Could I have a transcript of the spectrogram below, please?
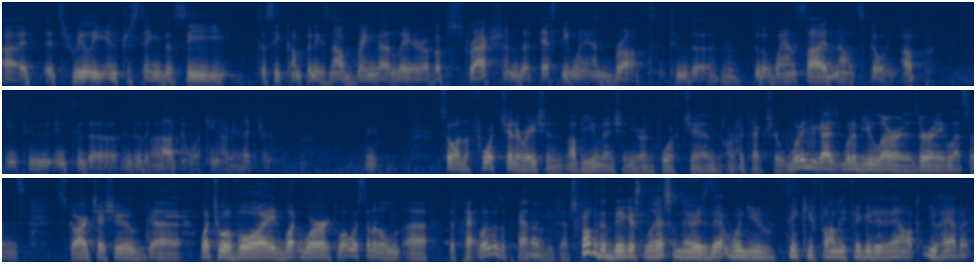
uh, it's, it's really interesting to see to see companies now bring that layer of abstraction that SD-WAN brought to the mm -hmm. to the WAN side. Now it's going up into, into, the, into the cloud networking architecture. Great. So on the fourth generation, Bobby, you mentioned you're on fourth gen architecture. What have you guys, what have you learned? Is there any lessons, scar tissue, uh, what to avoid, what worked? What was some of the, uh, the path, what was the path that you took? It's probably the biggest lesson there is that when you think you finally figured it out, you haven't.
